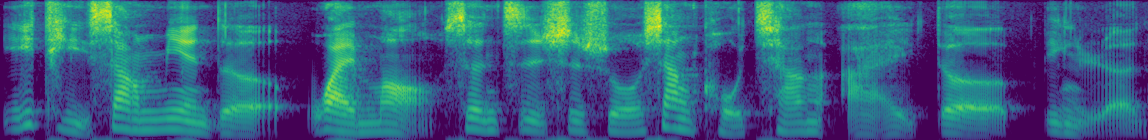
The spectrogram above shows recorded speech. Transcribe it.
遗体上面的外貌，甚至是说像口腔癌的病人，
